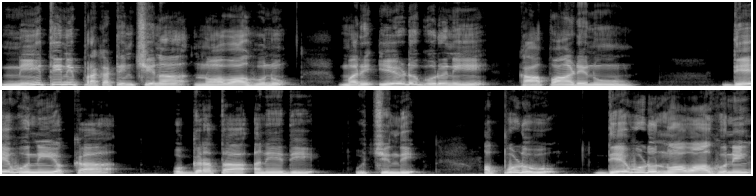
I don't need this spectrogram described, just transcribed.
నీతిని ప్రకటించిన నోవాహును మరి ఏడుగురిని కాపాడెను. దేవుని యొక్క ఉగ్రత అనేది వచ్చింది. అప్పుడు దేవుడు నోవాహుని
